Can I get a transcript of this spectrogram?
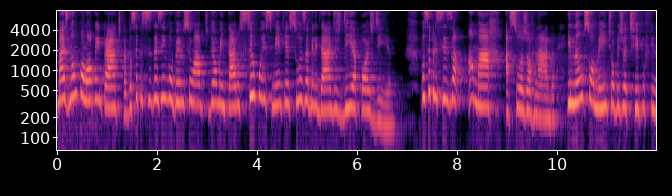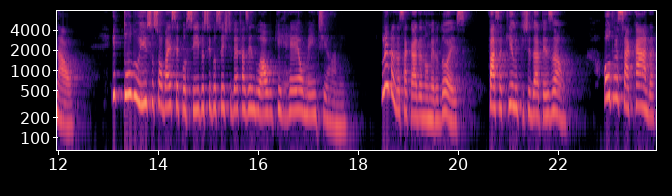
mas não coloca em prática. Você precisa desenvolver o seu hábito de aumentar o seu conhecimento e as suas habilidades dia após dia. Você precisa amar a sua jornada e não somente o objetivo final. E tudo isso só vai ser possível se você estiver fazendo algo que realmente ame. Lembra da sacada número 2? Faça aquilo que te dá tesão. Outra sacada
